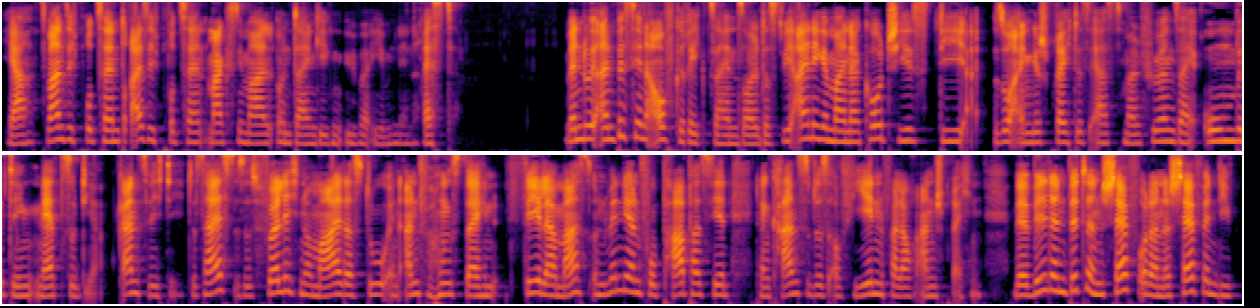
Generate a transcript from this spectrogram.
ja 20 Prozent, 30 Prozent maximal und dein Gegenüber eben den Rest. Wenn du ein bisschen aufgeregt sein solltest, wie einige meiner Coaches, die so ein Gespräch das erste Mal führen, sei unbedingt nett zu dir. Ganz wichtig. Das heißt, es ist völlig normal, dass du in Anführungszeichen Fehler machst und wenn dir ein Fauxpas passiert, dann kannst du das auf jeden Fall auch ansprechen. Wer will denn bitte einen Chef oder eine Chefin, die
